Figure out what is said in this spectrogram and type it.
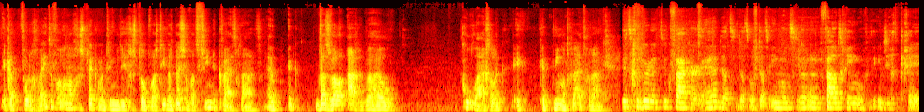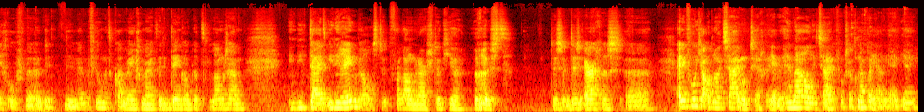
ik had vorige week toevallig nog gesprekken met iemand die gestopt was. Die was best wel wat vrienden kwijtgeraakt. En ik, dat is wel eigenlijk wel heel cool eigenlijk. Ik, heb niemand kwijtgeraakt. Dit gebeurde natuurlijk vaker, hè? Dat, dat, of dat iemand een fout ging of het inzicht kreeg. Of, eh, we hebben veel met elkaar meegemaakt. En ik denk ook dat langzaam in die tijd iedereen wel een stuk verlangde naar een stukje rust. Dus, dus ergens... eh, En ik vond jou ook nooit saai, moet ik zeggen. Jij bent helemaal niet saai. Ik vond het zo knap aan jou. Jij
